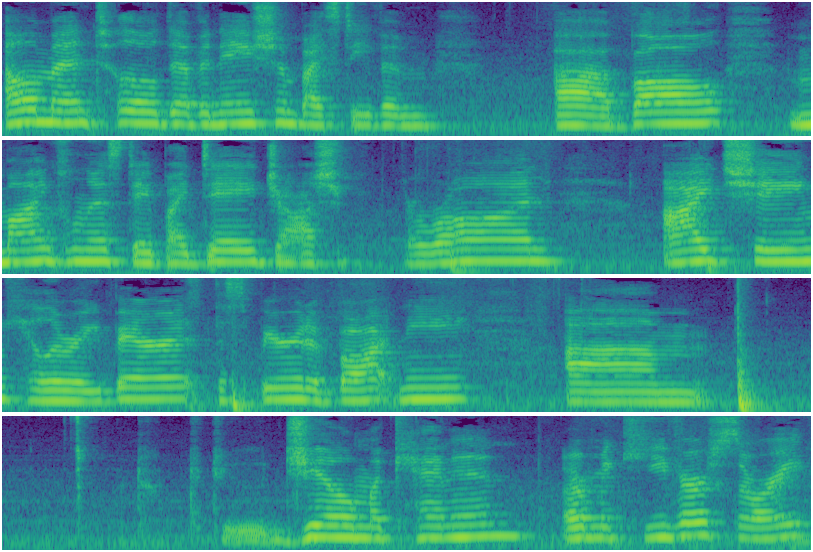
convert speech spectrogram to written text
Elemental Divination by Stephen uh, Ball, Mindfulness Day by Day, Josh Baron, I Ching, Hilary Barrett, The Spirit of Botany, um, Jill McKinnon, or McKeever, sorry,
